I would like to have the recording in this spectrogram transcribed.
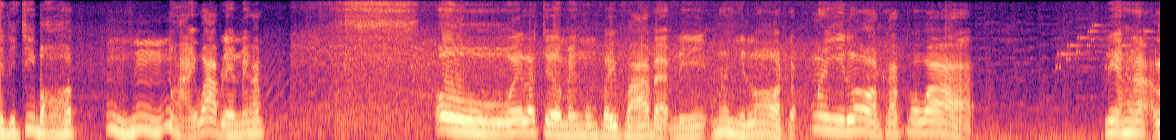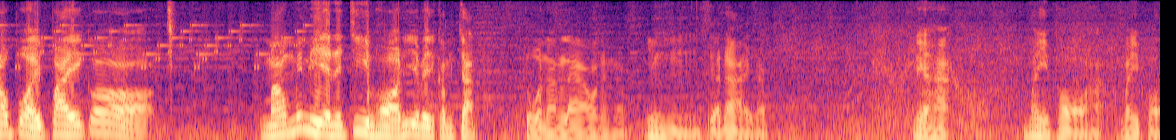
Energy Ball ครับ อือหือหายวาบเลยเห็นไหมครับ โอ้ยแล้วเจอแมงมุมไฟฟ้าแบบนี้ ไม่รอดครับ ไม่รอดครับ เพราะว่า เนี่ยฮะ เราปล่อยไปก็มันไม่มี energy พอที่จะไปกำจัดตัวนั้นแล้วนะครับ อือเสียดายครับ เนี่ยฮะ ไม่พอฮะ ไม่พอ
